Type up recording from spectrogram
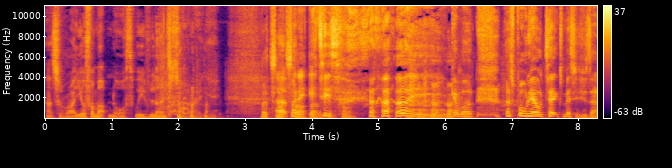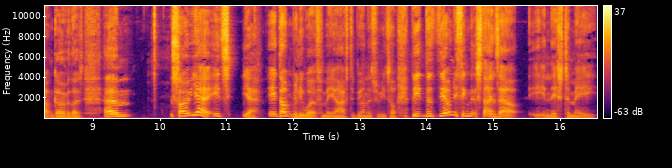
That's all right. You're from up north. We've learned to tolerate you. Let's not uh, start but it, it is. Come hey, come on. Let's pull the old text messages out and go over those. Um, so yeah, it's yeah, it doesn't really work for me. I have to be honest with you, Tom. The the the only thing that stands out in this to me,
